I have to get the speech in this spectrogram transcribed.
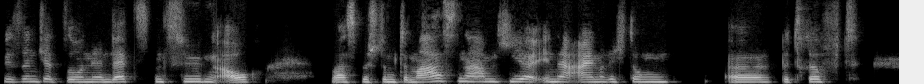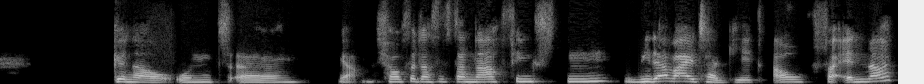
Wir sind jetzt so in den letzten Zügen auch, was bestimmte Maßnahmen hier in der Einrichtung äh, betrifft. Genau, und äh, ja, ich hoffe, dass es dann nach Pfingsten wieder weitergeht, auch verändert.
